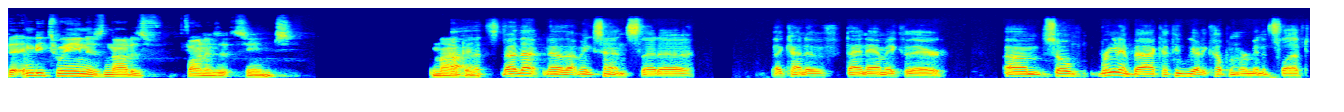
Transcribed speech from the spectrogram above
the in between is not as fun as it seems. In my ah, opinion, that's that that no, that makes sense. That uh, that kind of dynamic there. Um, so bringing it back, I think we got a couple more minutes left.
